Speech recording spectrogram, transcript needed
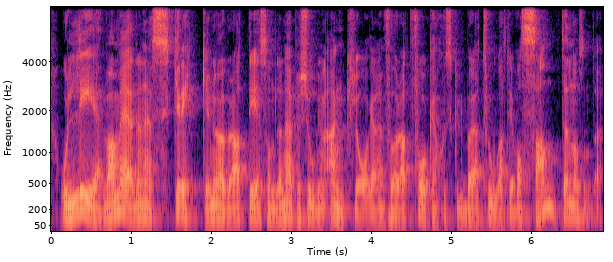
och leva med den här skräcken över att det som den här personen anklagar en för, att folk kanske skulle börja tro att det var sant eller något sånt där.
